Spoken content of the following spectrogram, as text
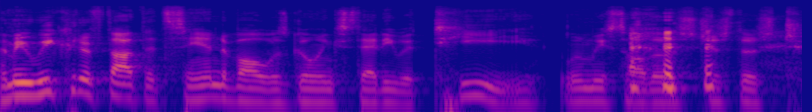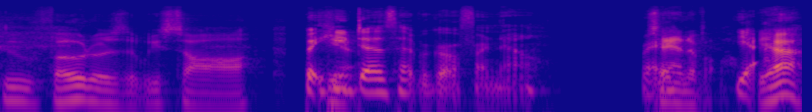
I mean, we could have thought that Sandoval was going steady with T when we saw those just those two photos that we saw. But he does have a girlfriend now. Right? Sandoval. Yeah. yeah,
